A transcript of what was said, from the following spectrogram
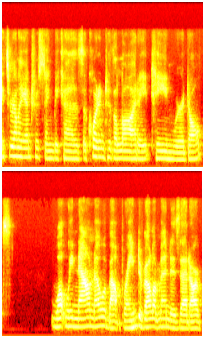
it's really interesting because according to the law at 18, we're adults. What we now know about brain development is that our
